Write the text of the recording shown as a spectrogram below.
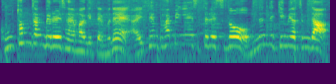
공통 장비를 사용하기 때문에 아이템 파밍의 스트레스도 없는 느낌이었습니다.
